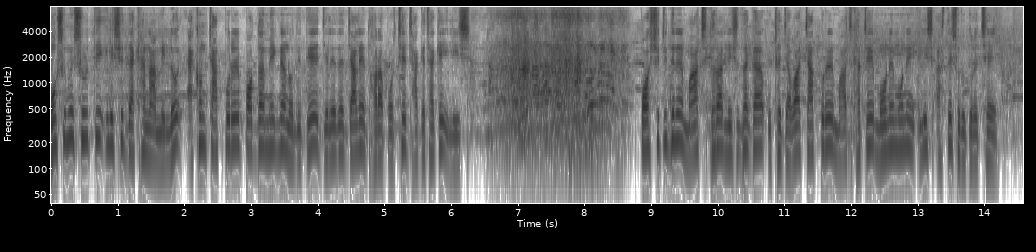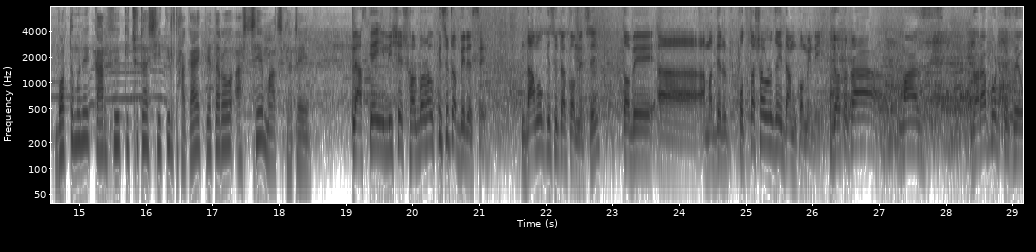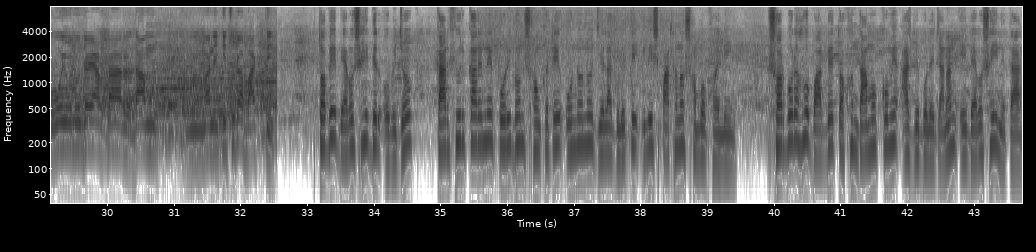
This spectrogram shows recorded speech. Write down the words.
মৌসুমের শুরুতে ইলিশের দেখা না মিললেও এখন চাঁদপুরের পদ্মা মেঘনা নদীতে জেলেদের জালে ধরা পড়ছে ঝাঁকে ঝাঁকে ইলিশ। পঁয়ষট্টি দিনের মাছ ধরার নিষেধাজ্ঞা উঠে যাওয়া চাঁদপুরের মাছঘাটে মনে মনে ইলিশ আসতে শুরু করেছে। বর্তমানে কারফিউ কিছুটা শিথিল থাকায় ক্রেতারাও আসছে মাছঘাটে আজকে ইলিশের সরবরাহ কিছুটা বেড়েছে, দামও কিছুটা কমেছে। তবে আমাদের প্রত্যাশা অনুযায়ী দাম কমেনি। যতটা মাছ ধরা পড়তেছে ওই অনুযায়ী আপনার দাম মানে কিছুটা বাড়তি। তবে ব্যবসায়ীদের অভিযোগ কারফিউর কারণে পরিবহন সংকটে অন্যান্য জেলাগুলিতে ইলিশ পাঠানো সম্ভব হয়নি। সরবরাহ বাড়বে তখন দামও কমে আসবে বলে জানান এই ব্যবসায়ী নেতা।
